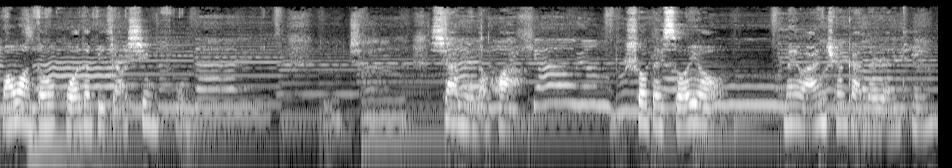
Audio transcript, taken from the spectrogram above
往往都活得比较幸福。下面的话。说给所有没有安全感的人听。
